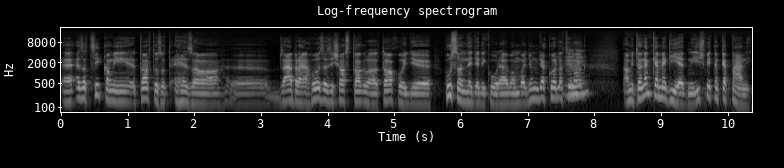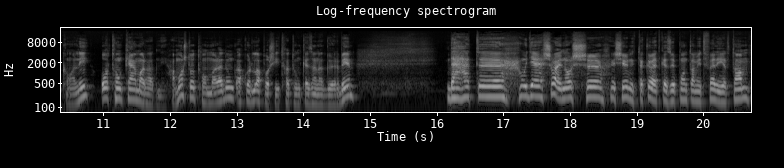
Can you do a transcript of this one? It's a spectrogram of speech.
ez a cikk, ami tartozott ehhez a, ö, az ábrához, ez is azt taglalta, hogy ö, 24. órában vagyunk gyakorlatilag, mm-hmm. amitől nem kell megijedni, ismét nem kell pánikolni, otthon kell maradni. Ha most otthon maradunk, akkor laposíthatunk ezen a görbén. De hát ugye sajnos, és jön itt a következő pont, amit felírtam,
